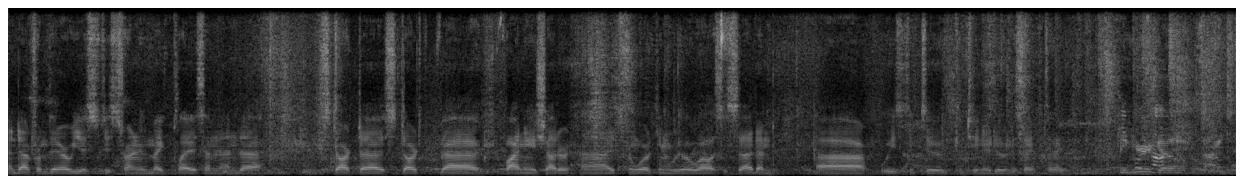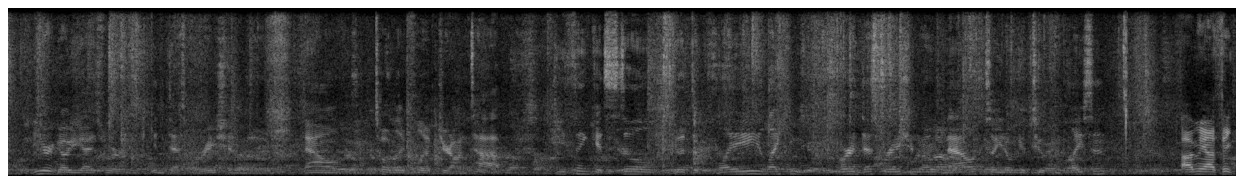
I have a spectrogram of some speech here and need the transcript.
and then from there, we just just trying to make plays and, and uh, start uh, start finding each other. It's been working really well, as I said, and uh, we need to continue doing the same thing. A year ago, a year ago, you guys were in desperation mode. Now, totally flipped. You're on top. Do you think it's still good to play like you were in desperation mode now, so you don't get too complacent? I mean, I think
